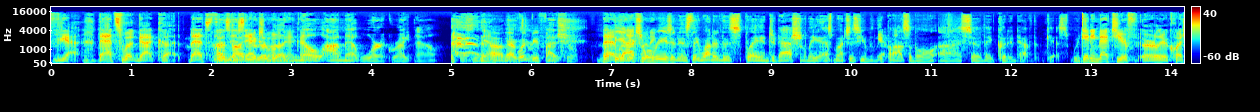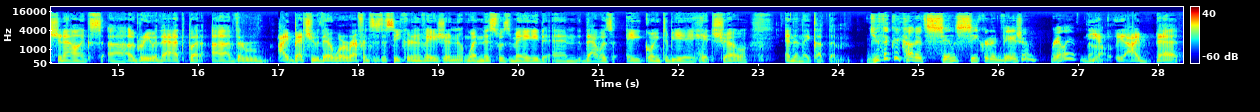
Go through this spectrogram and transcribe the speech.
yeah, that's what got cut. That's the I this thought you were actual going to one be that like, no, I'm at work right now. oh, that would be fun. That But the actual reason is they wanted this to play internationally as much as humanly Yeah. possible, uh, so they couldn't have them kiss. Getting back to your earlier question, Alex, uh, agree with that. But uh, the I bet you there were references to Secret Invasion when this was made, and that was a going to be a hit show, and then they cut them. Do you think they cut it since Secret Invasion? Really? Yeah, I bet.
